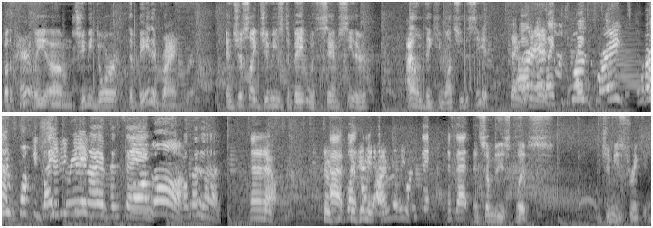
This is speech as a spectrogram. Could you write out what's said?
But apparently, um, Jimmy Dore debated Ryan Grim. And just like Jimmy's debate with Sam Seder, I don't think he wants you to see it. Our Like- answers weren't great! Are you fucking Like shitting Green me? and I have been saying. Hold on! Hold on, hold on. No, no, no. So, Uh, so what Jimmy, I I want to say really is that In some of these clips, Jimmy's drinking.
